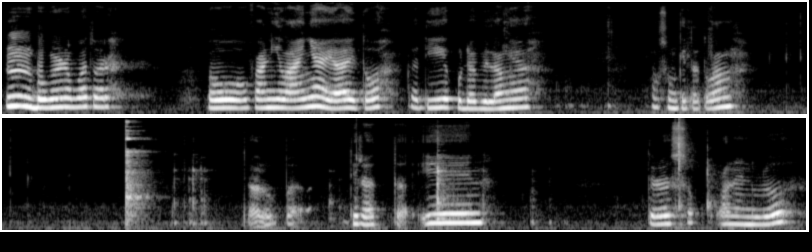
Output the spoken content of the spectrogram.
Hmm baunya enak banget bau vanilanya ya itu. Tadi aku udah bilang ya. Langsung kita tuang. Jangan lupa diratain. Terus onen dulu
